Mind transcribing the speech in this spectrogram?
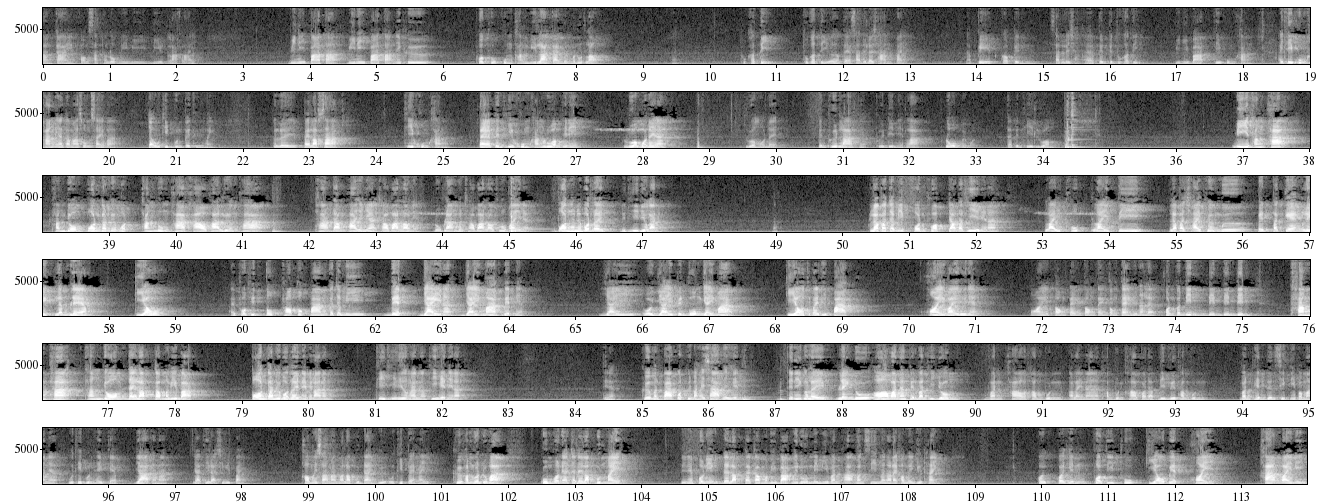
ร่างกายของสัตว์นรกนี่มีมีหลากหลาย วินิปาตะวินิปาตะนี่คือ พวกถูกคุมขังมีร่างกายเหมือนมนุษย์เรา ทุกขติทุกขติก็ตั้งแต่สัตว์เดรัจฉานไปนะเปรตก็เป็นสัตว์เดรัจฉานเป็นเป็นทุกขติ วินิบาตที่คุมขังไอ้ที่คุมขังเนี่ยตมาสงสัยว่าจะอุทิศบุญไปถึงไหมก็เลยไปรับทราบที่คุมขัง แต่เป็นที่คุมขังรวมที่นี่รวมหมดเลยนะ รวมหมดเลย เป็นพื้นราบเนี่ยพื้นดินเนี่ยราบโล่งไปหมด แต่เป็นที่รวม มีทั้งพระทั้งโยมปนกันไปหมด ทั้งนุ่งผ้าขาวผ้าเหลืองผ้า ผ้าดำผ้าอย่างเงี้ย ชาวบ้านเราเนี่ย รูปร่างเหมือนชาวบ้านเราทั่วไปเนี่ยปนกันไปหมดเลยอยู่ที่เดียวกัน แล้วก็จะมีคนพวกเจ้าหน้าที่เนี่ยนะไล่ทุบไล่ตี แล้วก็ใช้เครื่องมือเป็นตะแกรงเหล็กแหลมๆเกี่ยวไอ้พวกที่ตกชอบตกปลามันก็จะมีเบ็ดใหญ่นะใหญ่มากเบ็ดเนี่ย ใหญ่โอ้ใหญ่เป็นวงใหญ่มาก เกี่ยวไปที่ปาก ห้อยไว้เลยเนี่ยห้อยตองแตงตองแตงตองแตงอยู่นั่นแหละ คนก็ดิ้นดิ้นดิ้นดิ้นทั้งพระทั้งโยมได้รับกรรมวิบากปนกันไปหมดเลยในเวลานั้น ที่ที่ตรงนั้นนะที่เห็นนี่นะทีนี้คือมันปรากฏขึ้นมาให้ทราบให้เห็น ทีนี้ก็เลยเล็งดูอ๋อวันนั้นเป็นวันที่โยมวันข้าวทำบุญอะไรนะทำบุญข้าวประดับดินหรือทำบุญ วันเพ็ญเดือนสิบนี่ประมาณเนี้ยอุทิศบุญให้แก่ญาตินะนะญาติที่ละชีวิตไป เขาไม่สามารถมารับบุญได้คืออุทิศไปให้ คือคำนวณดูว่ากลุ่มพวกนี้จะได้รับบุญไหมทีนี้พวกนี้ได้รับแต่กรรมวิบากไม่รู้ไม่มีวันพระวันศีลวันอะไรเขาไม่หยุดให้ก็ก็เห็นพวกที่ถูกเกี่ยวเบ็ดห้อยค้างไว้นี่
